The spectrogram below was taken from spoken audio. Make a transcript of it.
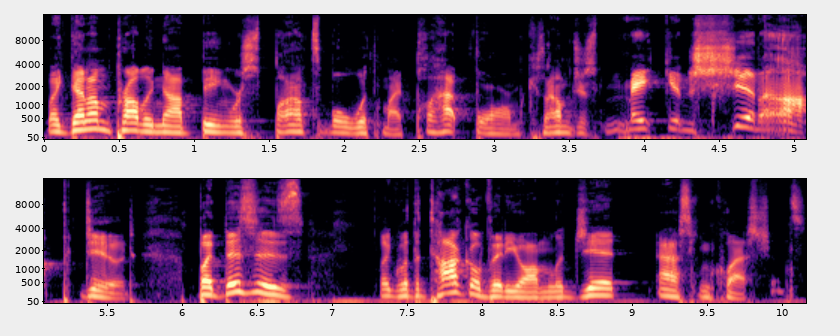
Like then I'm probably not being responsible with my platform because I'm just making shit up, dude. But this is like with the taco video, I'm legit asking questions.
